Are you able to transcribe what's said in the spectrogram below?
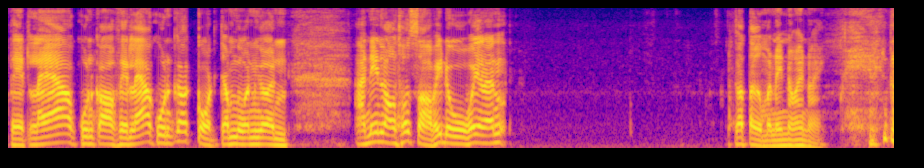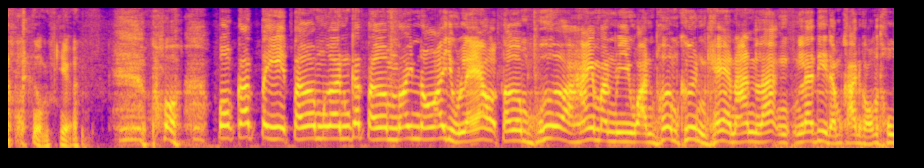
เสร็จแล้วคุณกรอกเสร็จแล้วคุณก็กดจำนวนเงิน อันนี้ลองทดสอบให้ดู เพราะฉะนั้น ก็เติมมันน้อยๆหน่อยต้องเติมเยอะปกติเติมเงินก็เติมน้อยๆอยู่แล้ว เติมเพื่อให้มันมีวันเพิ่มขึ้นแค่นั้นและและที่สำคัญของทู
